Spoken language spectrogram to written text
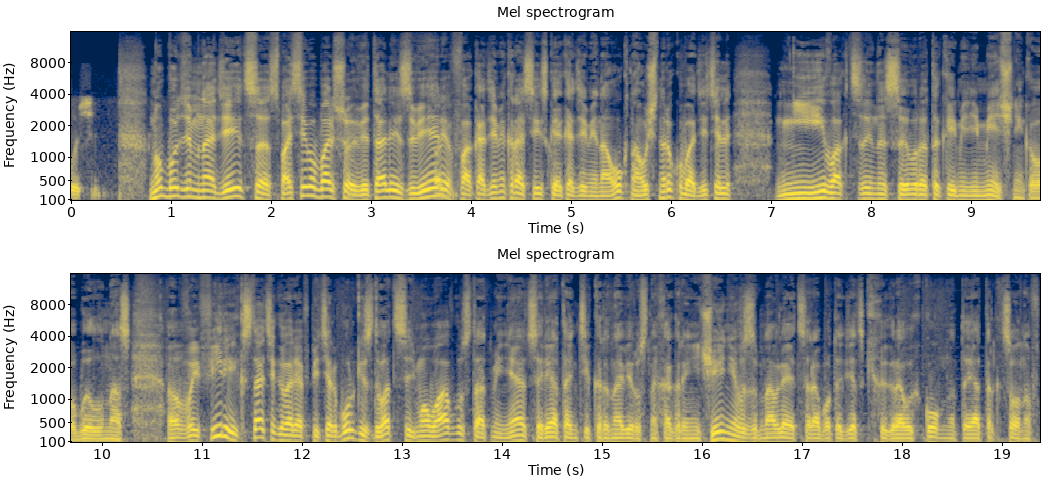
осень. Ну, будем надеяться. Спасибо большое. Виталий Зверев, академик Российской Академии Наук, научный руководитель НИИ вакцины сывороток имени Мечникова был у нас в эфире. И, кстати говоря, в Петербурге с 27 августа отменяются ряд антикоронавирусных ограничений, возобновляется работа детских игровых комнат и аттракционов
